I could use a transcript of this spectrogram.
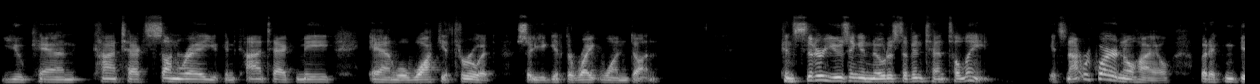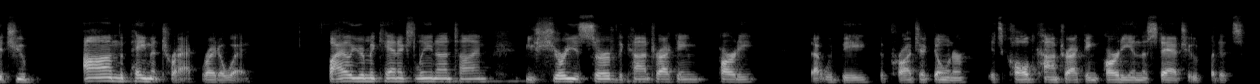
you can contact Sunray, you can contact me, and we'll walk you through it so you get the right one done consider using a notice of intent to lien. It's not required in Ohio, but it can get you on the payment track right away. File your mechanics lien on time. Be sure you serve the contracting party. That would be the project owner. It's called contracting party in the statute, but it's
